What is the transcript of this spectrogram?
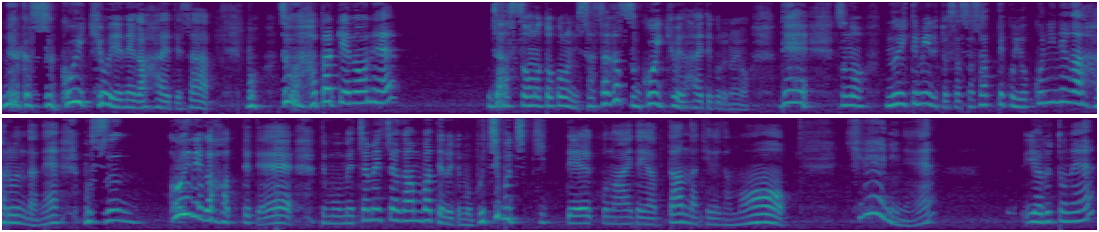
なんかすごい勢いで根が生えてさもうその畑のね雑草のところに笹がすごい勢いで生えてくるのよ。で、その抜いてみるとさ、笹ってこう横に根が張るんだね。もうすっごい根が張ってて、でもめちゃめちゃ頑張って抜いてもうブチブチ切ってこの間やったんだけれども、綺麗にね、やるとね、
